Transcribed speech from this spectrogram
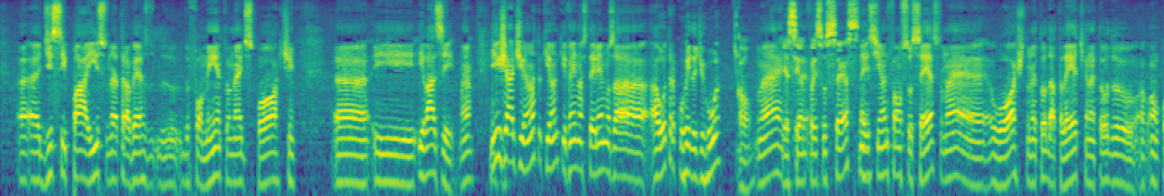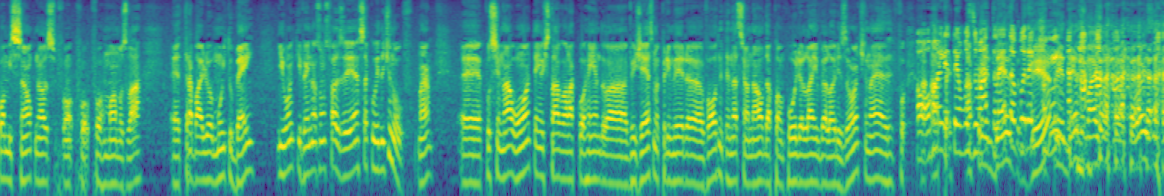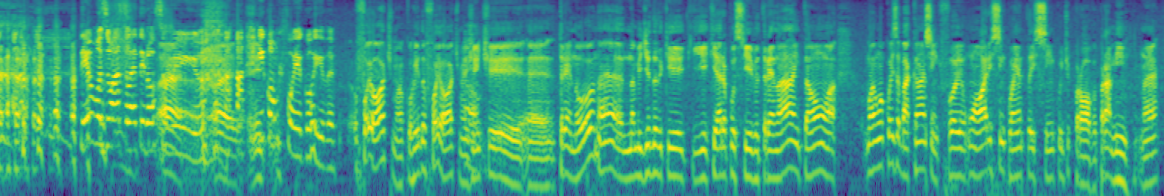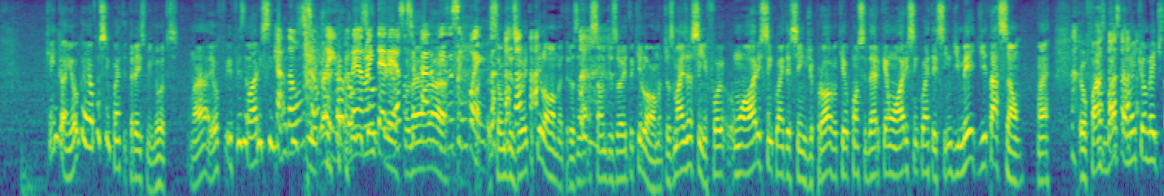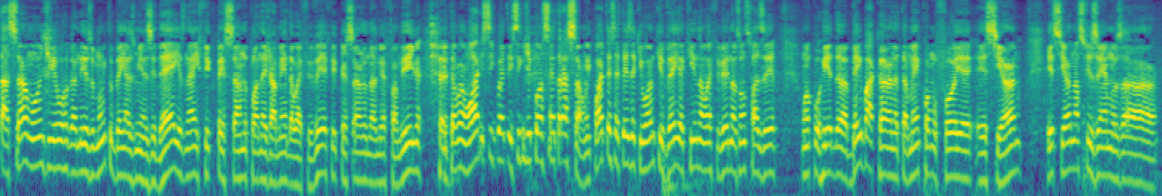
dissipar isso né, através do, do, fomento né, de esporte uh, e, e, lazer. Né? E já adianto que ano que vem nós teremos a, a outra corrida de rua. Oh, né? Esse ano foi sucesso. Né? Esse ano foi um sucesso, né? O Washington, né, toda a Atlética, né, toda a, comissão que nós for, for, formamos lá, é, trabalhou muito bem. E o ano que vem nós vamos fazer essa corrida de novo. Né? É, por sinal, ontem eu estava lá correndo a 21 Volta Internacional da Pampulha lá em Belo Horizonte, né? Olha, a, temos um atleta por aqui. Aprendendo mais alguma coisa. temos um atleta em nosso é, meio. É, e como que foi a corrida? Foi ótima, a corrida foi ótima. A gente é, treinou, né, na medida que, que, que, era possível treinar, então... A, uma coisa bacana, assim, que foi 1 hora e 55 de prova, para mim, né? Quem ganhou, ganhou com 53 minutos. Né? Eu, eu fiz uma hora em 55. Cada um no seu tempo, né? Não interessa tempo, se né? o cara fez em 50. São 18 quilômetros, né? São 18 quilômetros. Mas assim, foi uma hora e 55 de prova que eu considero que é uma hora e 55 de meditação. Né? Eu faço basicamente uma meditação onde eu organizo muito bem as minhas ideias, né? E fico pensando no planejamento da UFV, fico pensando na minha família. Então é uma hora e 55 de concentração. E pode ter certeza que o ano que vem aqui na UFV nós vamos fazer uma corrida bem bacana também, como foi esse ano. Esse ano nós fizemos a,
